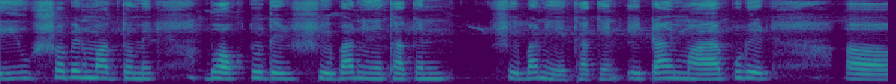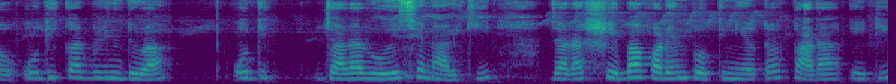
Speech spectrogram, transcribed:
এই উৎসবের মাধ্যমে ভক্তদের সেবা নিয়ে থাকেন, সেবা নিয়ে থাকেন। এটাই মায়াপুরের অধিকারবৃন্দরা, অধিক, যারা রয়েছেন আর কি যারা সেবা করেন প্রতিনিয়ত, তারা এটি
